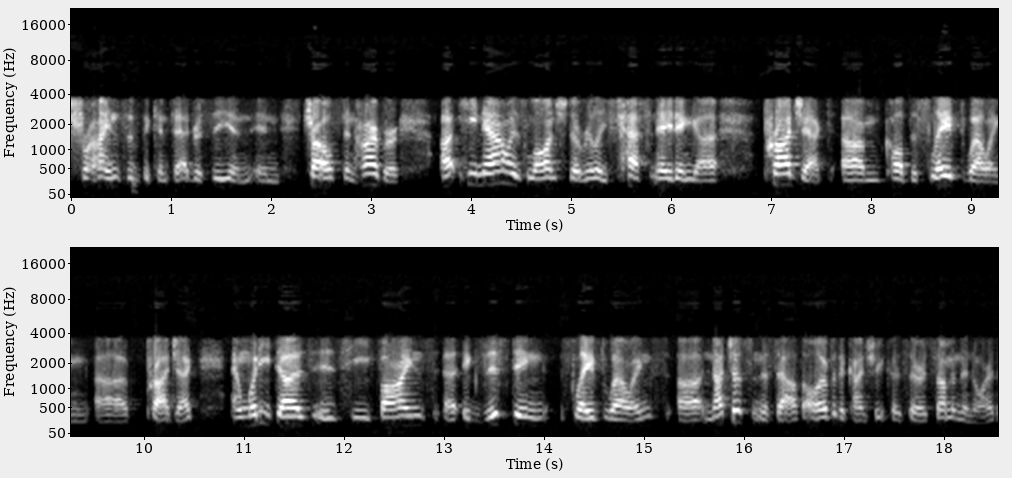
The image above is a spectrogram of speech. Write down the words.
shrines of the Confederacy in, in Charleston Harbor. Uh, he now has launched a really fascinating uh, project um, called the Slave Dwelling uh, Project. And what he does is he finds uh, existing slave dwellings, uh, not just in the South, all over the country, because there are some in the North,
